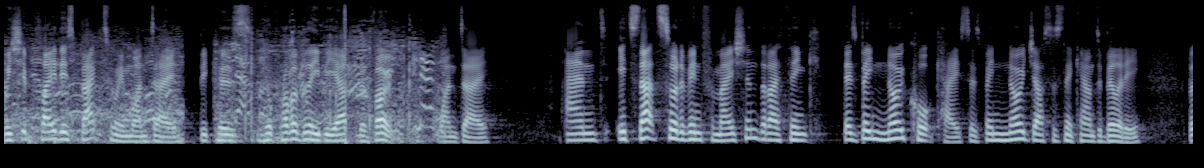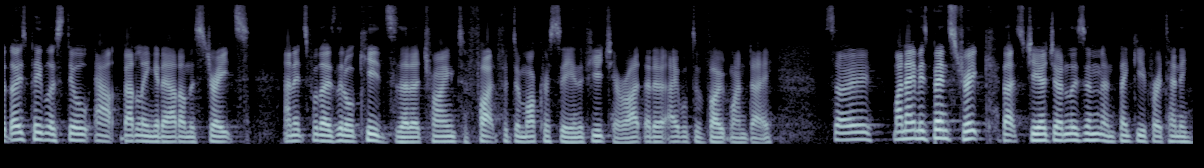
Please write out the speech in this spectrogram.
we should play this back to him one day because he'll probably be able to vote one day. And it's that sort of information that I think there's been no court case, there's been no justice and accountability but those people are still out battling it out on the streets. And it's for those little kids that are trying to fight for democracy in the future, right? That are able to vote one day. So, my name is Ben Strick. That's geojournalism, and thank you for attending.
